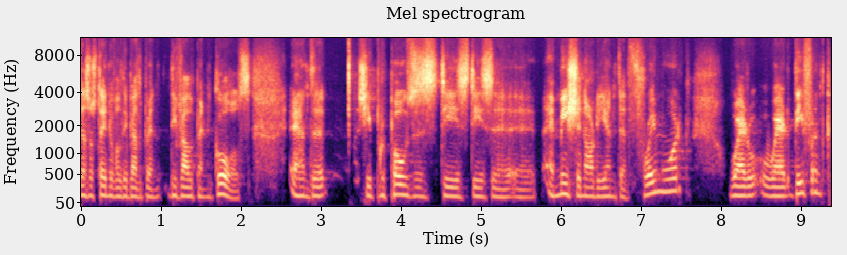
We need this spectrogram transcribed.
the sustainable development development goals. And uh, she proposes this this uh, emission oriented framework where where different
